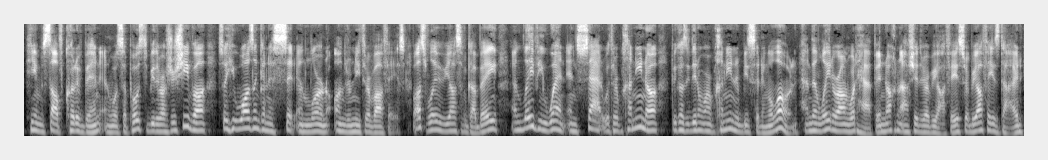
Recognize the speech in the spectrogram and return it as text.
He himself could have been and was supposed to be the Rosh Yeshiva, so he wasn't going to sit and learn underneath Rav Afes. Levi Yosef Gabe, and Levi went and sat with Reb Chanina because he didn't want Reb Chanina to be sitting alone. And then later on, what happened? Nach Nafshe Rabbi Afes, Rabbi Afes died,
